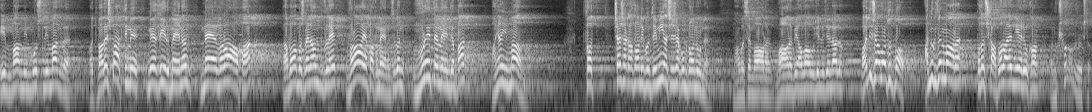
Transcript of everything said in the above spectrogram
imam i muslimanëve. O të pa veç pak ti me e thirr menën, me vra pak. Apo mos më lëndë vlet, vraje pak menën, si thon vrite mendjen pak. Pa ja imam. Thot, qeshtu ka thon Ibn Tejmija, qeshtu kam thon unë. Ma vëse marrë, marre prej Allahu xhelle xhelaluhu. Ma di që Allah të të po. A nuk të vjen marre? Po thot çka? Po ai njeri u kanë. Po nuk shkon edhe kështu.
